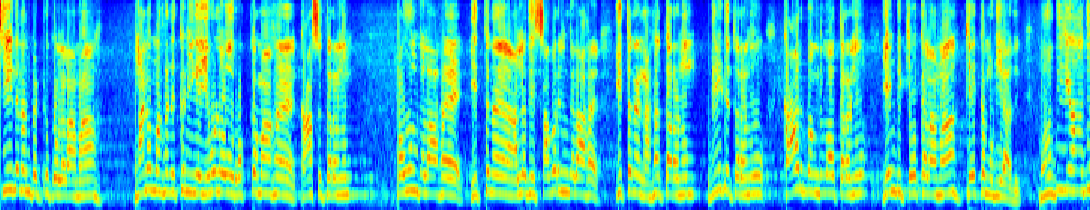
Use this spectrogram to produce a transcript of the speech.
சீதனம் பெற்றுக் கொள்ளலாமா? மணமகனுக்கு நீங்க இவ்வளவு ரொக்கமாக காசு தரணும். பவுன்களாக இத்தனை அல்லது சவரன்களாக இத்தனை நகை தரணும் வீடு தரணும் கார் பங்களா தரணும் என்று கேட்கலாமா? கேட்க முடியாது. முடியாது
